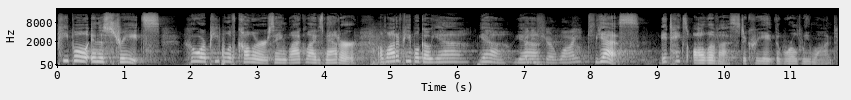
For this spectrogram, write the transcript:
people in the streets who are people of color saying Black Lives Matter, a lot of people go, yeah, yeah, yeah. But if you're white? Yes. It takes all of us to create the world we want.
